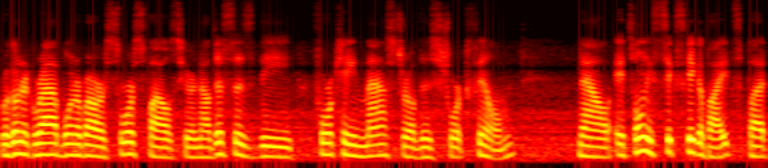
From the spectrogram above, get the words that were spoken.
we're going to grab one of our source files here. Now this is the 4K master of this short film. Now it's only 6 gigabytes, but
